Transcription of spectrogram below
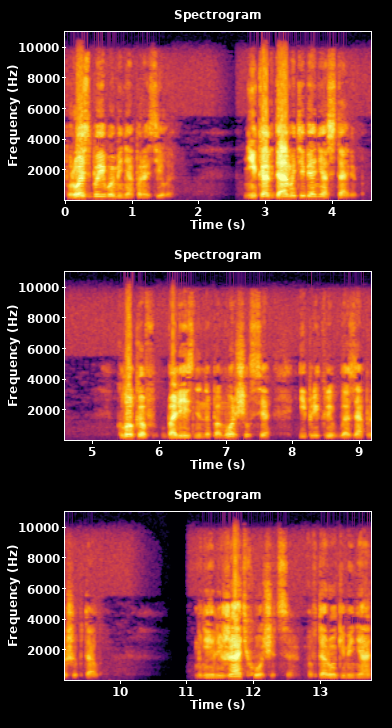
Просьба его меня поразила. «Никогда мы тебя не оставим». Клоков болезненно поморщился и, прикрыв глаза, прошептал. «Мне лежать хочется, в дороге меня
